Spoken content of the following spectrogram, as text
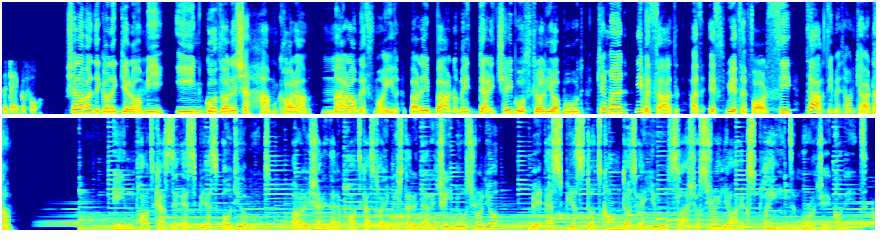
the day before. شنوندگان گرامی این گزارش همکارم مرام اسماعیل برای برنامه دریچه به استرالیا بود که من نیو صدر از SBS فارسی تقدیمتان کردم. این پادکست SBS Audio بود. برای شنیدن پادکست های بیشتر دریچه به استرالیا به sbs.com.au australia explained مراجعه کنید.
